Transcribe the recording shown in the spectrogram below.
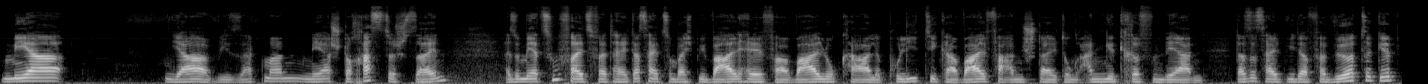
mehr, ja, wie sagt man, mehr stochastisch sein also mehr zufallsverteilt, dass halt zum Beispiel Wahlhelfer, Wahllokale, Politiker, Wahlveranstaltungen angegriffen werden. Dass es halt wieder Verwirrte gibt,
